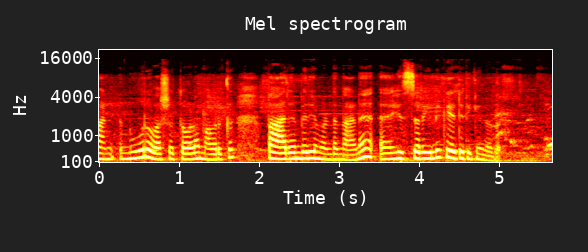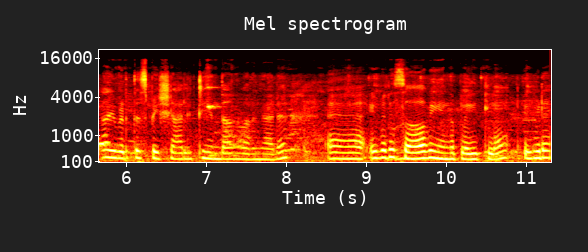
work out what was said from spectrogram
ഹൺ നൂറ് വർഷത്തോളം അവർക്ക് പാരമ്പര്യമുണ്ടെന്നാണ് ഹിസ്റ്ററിയിൽ കേട്ടിരിക്കുന്നത്. ഇവിടുത്തെ സ്പെഷ്യാലിറ്റി എന്താന്ന് പറഞ്ഞാൽ ഇവർ സെർവ് ചെയ്യുന്ന പ്ലേറ്റിൽ ഇവിടെ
